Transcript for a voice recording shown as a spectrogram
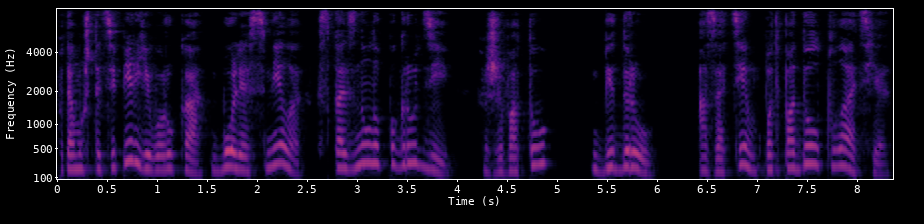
потому что теперь его рука более смело скользнула по груди, животу, бедру, а затем под подол платья.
